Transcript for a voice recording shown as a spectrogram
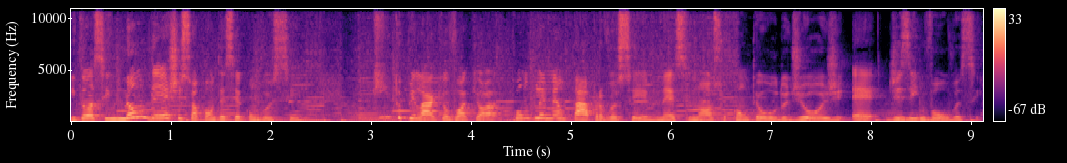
Então assim, não deixe isso acontecer com você. O quinto pilar que eu vou aqui, ó, complementar para você nesse nosso conteúdo de hoje é desenvolva-se.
